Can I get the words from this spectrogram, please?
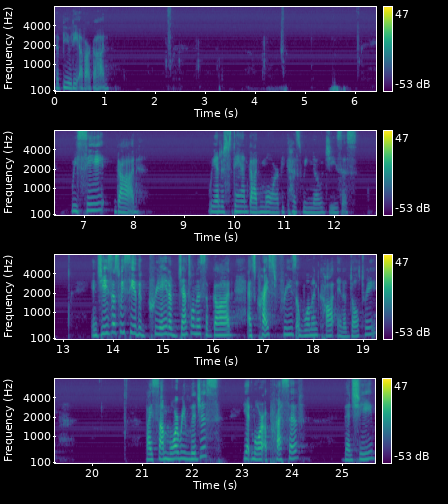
the beauty of our God. We see God. We understand God more because we know Jesus. In Jesus, we see the creative gentleness of God as Christ frees a woman caught in adultery by some more religious, yet more oppressive than she.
